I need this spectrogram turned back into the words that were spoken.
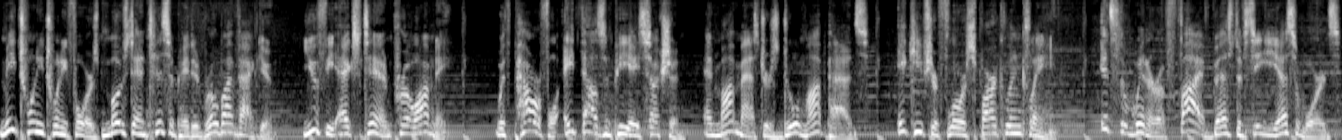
Meet 2024's most anticipated robot vacuum, Eufy X10 Pro Omni. With powerful 8000 PA suction and MopMaster's dual mop pads, it keeps your floor sparkling clean. It's the winner of five Best of CES awards,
